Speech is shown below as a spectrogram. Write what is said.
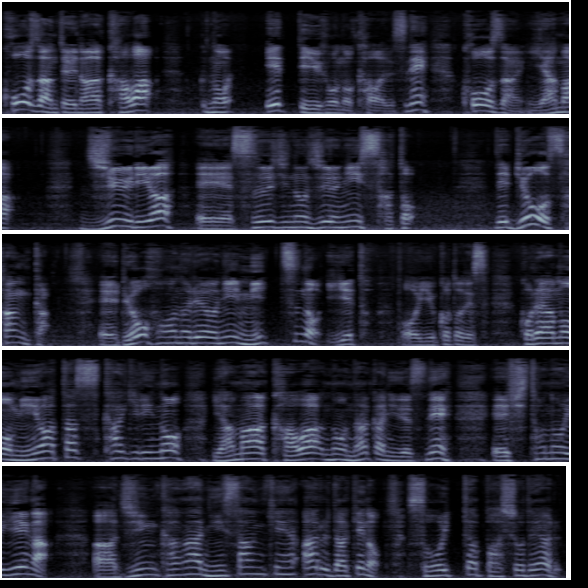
鉱山というのは川の絵っていう方の川ですね。鉱山、山。十里は、えー、数字の十に里。で、両三家、えー、両方の両に三つの家ということです。これはもう見渡す限りの山、川の中にですね、えー、人の家が、あ人家が二、三軒あるだけの、そういった場所である。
